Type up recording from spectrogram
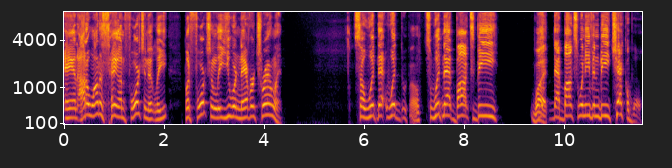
And I don't want to say unfortunately, but fortunately, you were never trailing. So would that would so wouldn't that box be What? that box wouldn't even be checkable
